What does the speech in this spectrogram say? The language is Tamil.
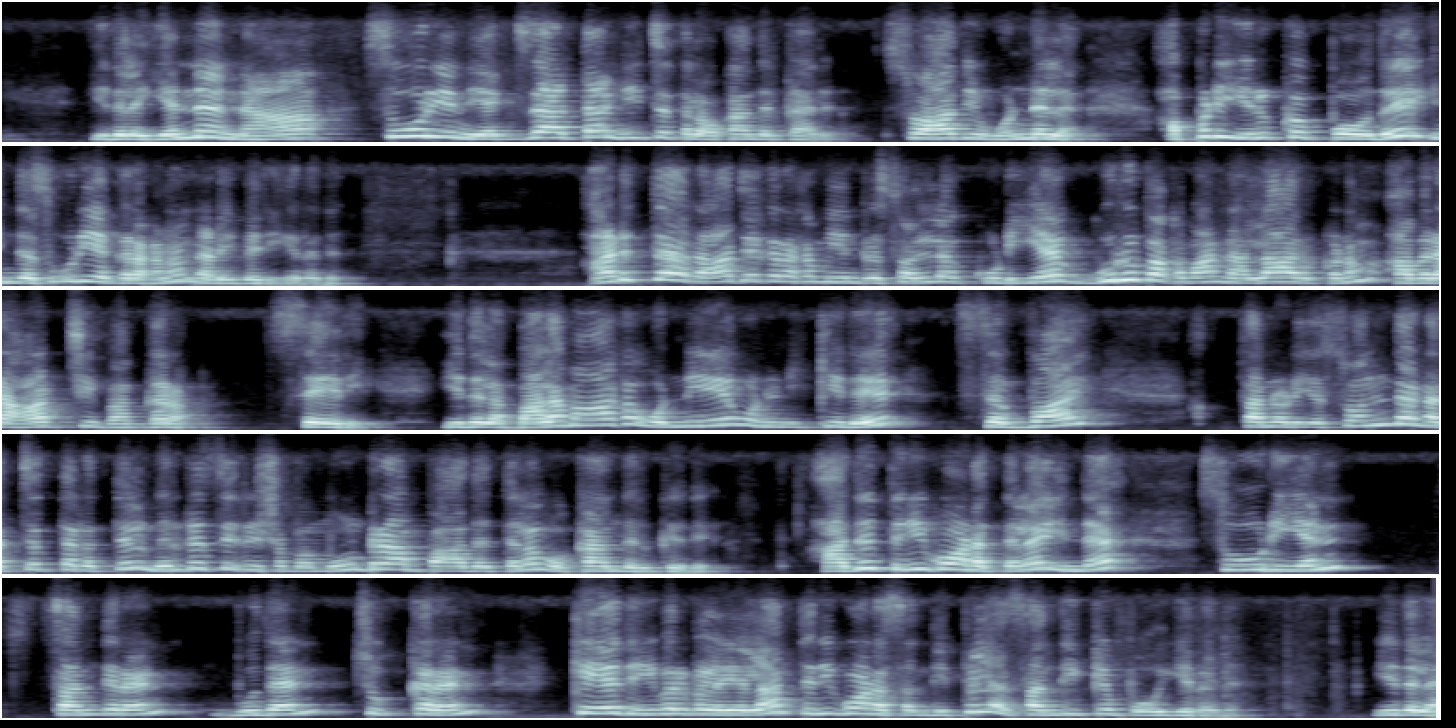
இதுல என்னன்னா சூரியன் எக்ஸாக்டா நீச்சத்துல உட்காந்துருக்காரு சுவாதி ஒண்ணுல. அப்படி இருக்க போது இந்த சூரிய கிரகணம் நடைபெறுகிறது. அடுத்த ராஜகிரகம் என்று சொல்லக்கூடிய குரு பகவான் நல்லா இருக்கணும். அவர் ஆட்சி வக்கரம் சரி இதுல பலமாக ஒன்னே ஒண்ணு நிக்குது. செவ்வாய் தன்னுடைய சொந்த நட்சத்திரத்தில் மிருகசிரிஷபம் மூன்றாம் பாதத்துல உட்கார்ந்துருக்குது அது திரிகோணத்துல இந்த சூரியன் சந்திரன் புதன் சுக்கரன் கேது இவர்களையெல்லாம் திரிகோண சந்திப்பில் சந்திக்க போகிறது. இதுல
